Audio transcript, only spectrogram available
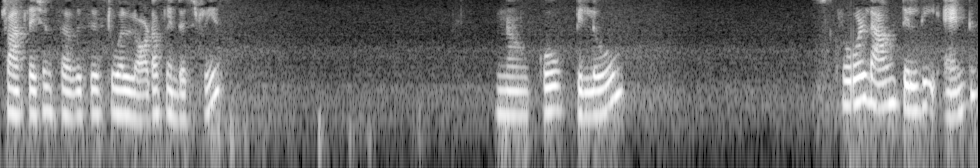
translation services to a lot of industries. Now go below, scroll down till the end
